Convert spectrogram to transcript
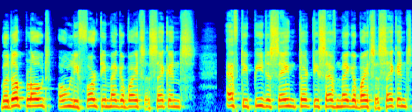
but upload only 40 megabytes a second. FTP the same 37 megabytes a second.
